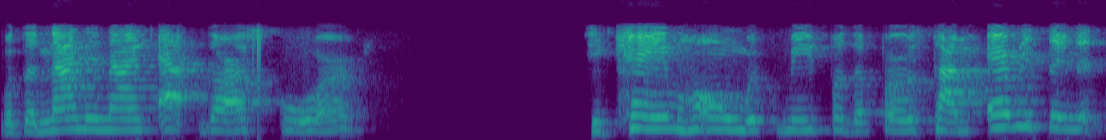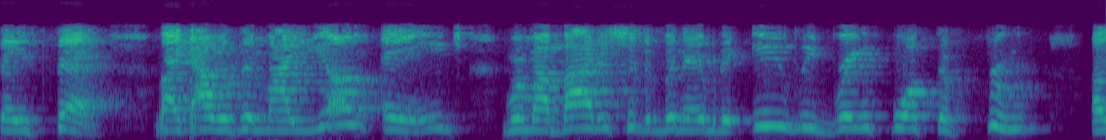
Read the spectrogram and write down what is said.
With a 99 APGAR score, he came home with me for the first time. Everything that they said, like I was in my young age where my body should have been able to easily bring forth the fruit a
